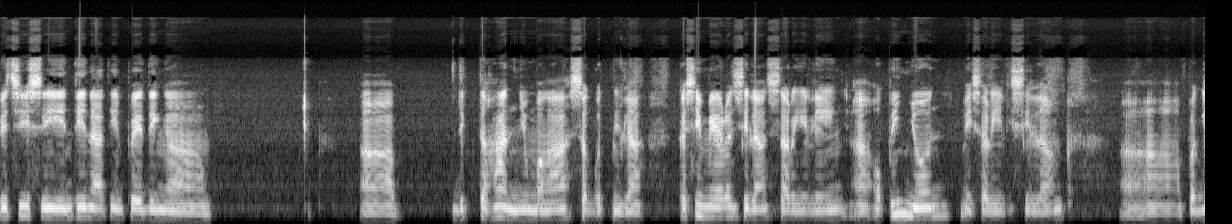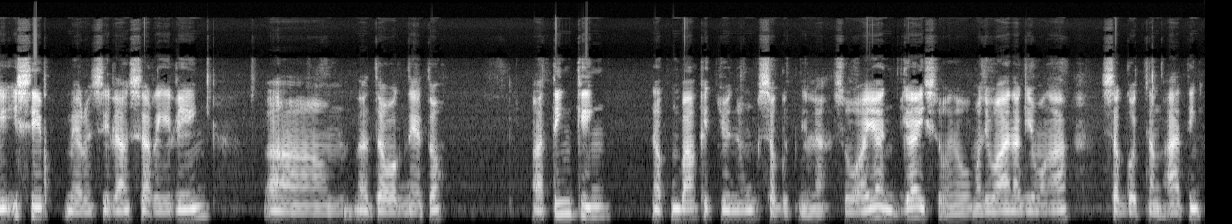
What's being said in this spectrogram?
which is eh, hindi natin pwedeng ah, ah, diktahan yung mga sagot nila kasi meron silang sariling ah, opinion, may sarili silang ah, pag-iisip, meron silang sariling um, ano tawag nito, ah, thinking na kung bakit yun yung sagot nila. So ayan guys, so, no, maliwanag yung mga sagot ng ating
